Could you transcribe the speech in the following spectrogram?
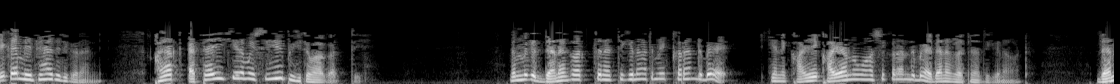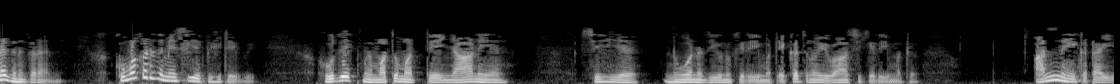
ඒකයි මේ පැහැදිලි කරන්නේ කයක් ඇතයි කියලා මේ සිහිය පිහිටවා ගත්තේ. දැන් මේක දැනගත්ත නැති කෙනාට මේක කරන්න බෑ. ඒ කියන්නේ කයේ කය අනුවාසි කරන්න බෑ දැනගත්ත නැති කෙනාට. දැනගෙන කරන්නේ. කුමකටද මේ සිහිය පිහිටෙන්නේ? හුදෙක්ම මතුමත්තේ ඥානය සිහිය නුවණ දියුණු කිරීමට එකතු නොවි වාසි කිරීමට අන්න ඒකටයි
